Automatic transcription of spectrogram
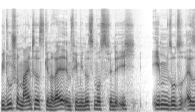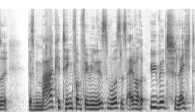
wie du schon meintest, generell im Feminismus finde ich eben so, so- also das Marketing vom Feminismus ist einfach übelst schlecht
